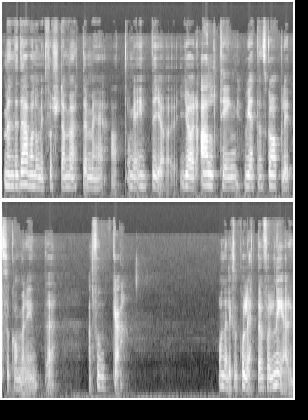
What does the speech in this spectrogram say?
men det där var nog mitt första möte med att om jag inte gör, gör allting vetenskapligt så kommer det inte att funka. Och när liksom poletten föll ner,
